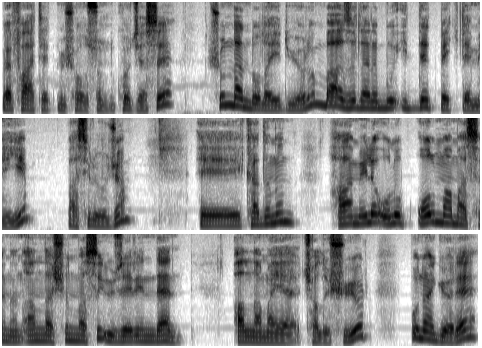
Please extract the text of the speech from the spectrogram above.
vefat etmiş olsun kocası. Şundan dolayı diyorum bazıları bu iddet beklemeyi Basri Hocam e, kadının hamile olup olmamasının anlaşılması üzerinden anlamaya çalışıyor. Buna göre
